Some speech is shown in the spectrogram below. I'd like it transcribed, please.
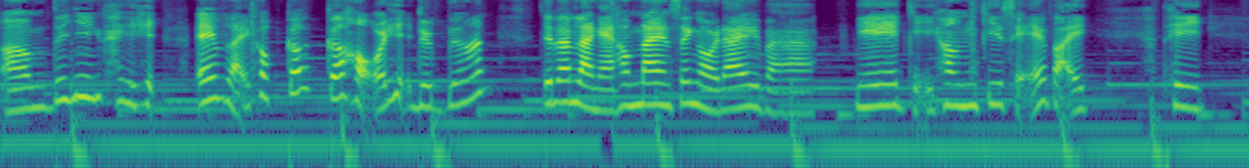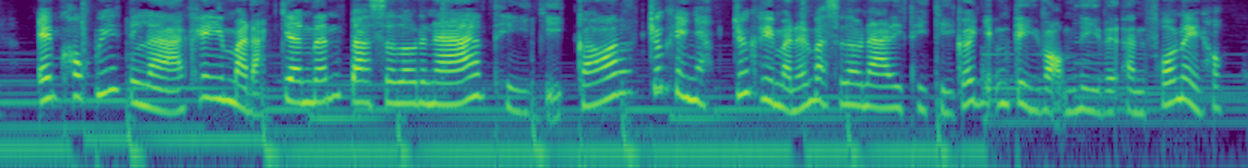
Um, tuy nhiên thì em lại không có cơ hội được đến. Cho nên là ngày hôm nay em sẽ ngồi đây và nghe chị Hân chia sẻ vậy. Thì em không biết là khi mà đặt chân đến Barcelona thì chị có trước khi nha trước khi mà đến Barcelona đi thì chị có những kỳ vọng gì về thành phố này không?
